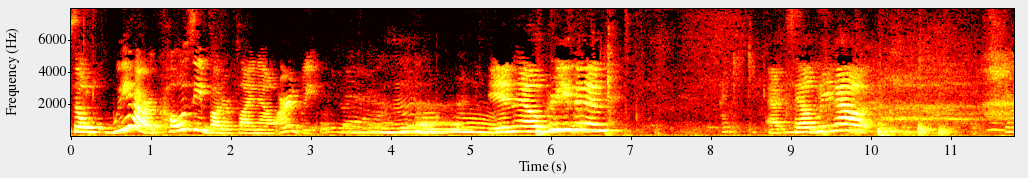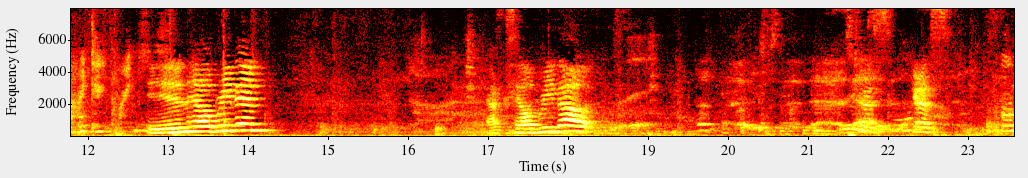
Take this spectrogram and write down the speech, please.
So we are a cozy butterfly now, aren't we? Mhm. Inhale, breathe in. Exhale, breathe out. Inhale, breathe in. Exhale, breathe out. Yes. Um,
